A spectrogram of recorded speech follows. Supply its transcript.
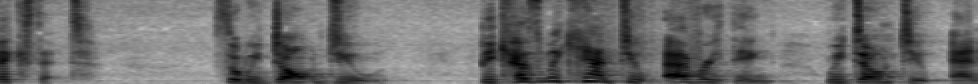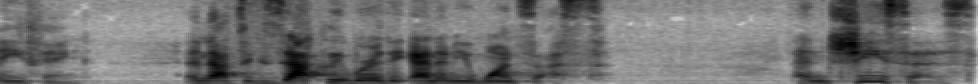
fix it. So we don't do, because we can't do everything, we don't do anything. And that's exactly where the enemy wants us. And Jesus,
